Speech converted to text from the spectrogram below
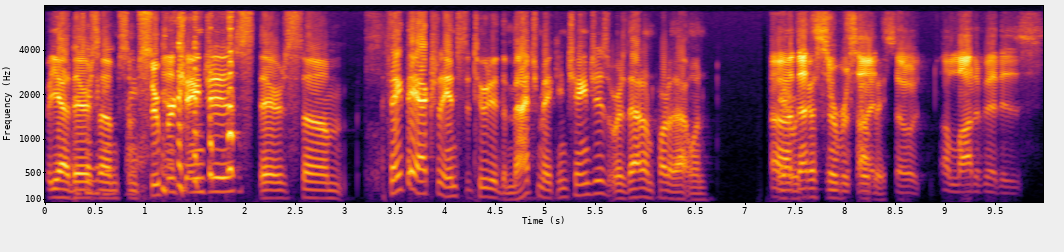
But yeah, there's um some super changes. there's some. I think they actually instituted the matchmaking changes, or is that on part of that one? Uh, we're that's server side, so a lot of it is.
